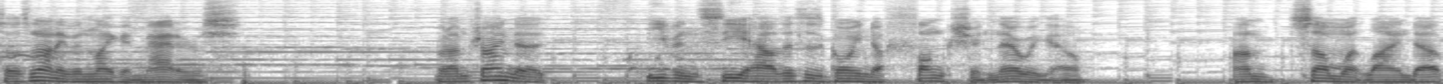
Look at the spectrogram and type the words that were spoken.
So it's not even like it matters. But I'm trying to even see how this is going to function. There we go. I'm somewhat lined up.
